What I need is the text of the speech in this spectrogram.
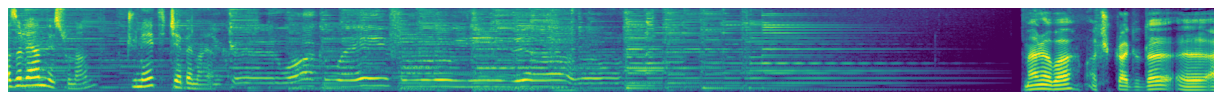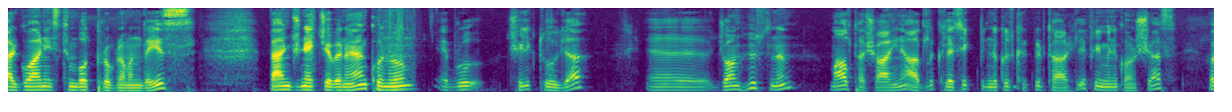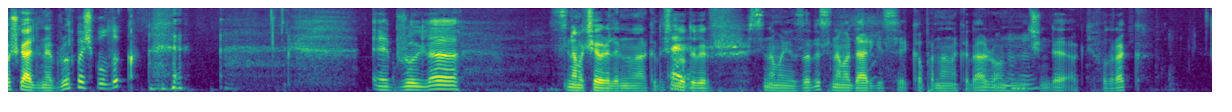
Hazırlayan ve sunan Cüneyt Cebenayak. Merhaba, Açık Radyo'da e, Erguvani İstinbot programındayız. Ben Cüneyt Cebenoyan, konuğum Ebru Çeliktuğ'yla e, John Huston'ın Malta Şahini adlı klasik 1941 tarihli filmini konuşacağız. Hoş geldin Ebru. Hoş bulduk. Ebru'yla sinema çevrelerinden arkadaşız. Evet. O da bir sinema yazarı. Sinema dergisi kapanana kadar onun Hı-hı. içinde aktif olarak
